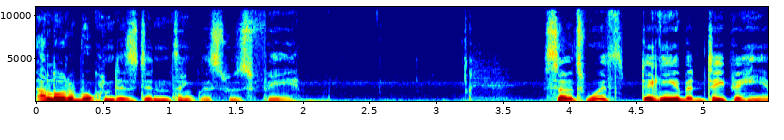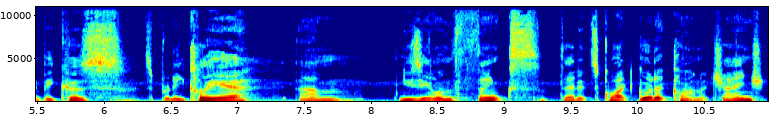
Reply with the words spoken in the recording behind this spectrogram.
a lot of Aucklanders didn't think this was fair. So it's worth digging a bit deeper here because it's pretty clear um, New Zealand thinks that it's quite good at climate change.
